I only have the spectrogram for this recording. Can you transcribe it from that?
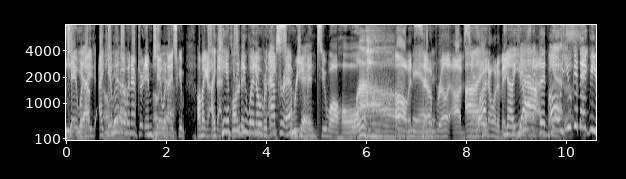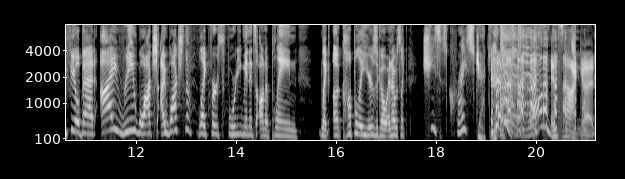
MJ when I. I can't Oh, believe yeah. I went after MJ Oh, when I screamed. Oh my god! I can't believe you went over where after scream MJ. into a hole. Wow, Oh, it's man. so brilliant. Oh, I'm sorry. I- I, don't want to make No, you you feel had a bad, good but- Oh, Yes. you can make me feel bad. I rewatched. I watched the like first forty minutes on a plane like a couple of years ago, and I was like, Jesus Christ, Jackie, what is wrong? with It's not you? good.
